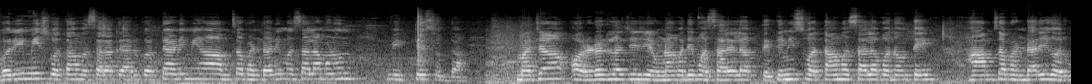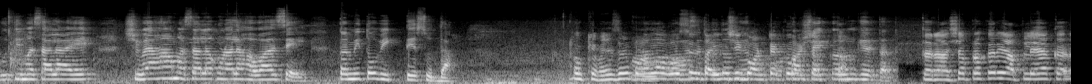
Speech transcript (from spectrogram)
घरी मी स्वतः मसाला तयार करते आणि मी हा आमचा भंडारी मसाला म्हणून विकते सुद्धा. माझ्या ऑर्डरला जे जेवणामध्ये मसाले लागते ते मी स्वतः मसाला बनवते. हा आमचा भंडारी घरगुती मसाला आहे. शिवाय हा मसाला कोणाला हवा असेल तर मी तो विकते सुद्धा. ओके म्हणजे जर कोणाला हवं असेल ताईंशी कॉन्टॅक्ट करू कॉन्टॅक्ट शकता. करून घेतात. तर अशा प्रकारे आपल्या ह्या कर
